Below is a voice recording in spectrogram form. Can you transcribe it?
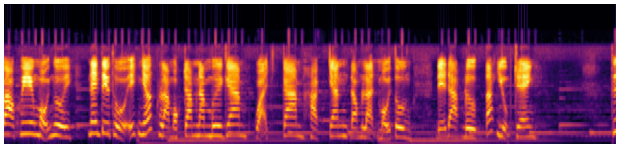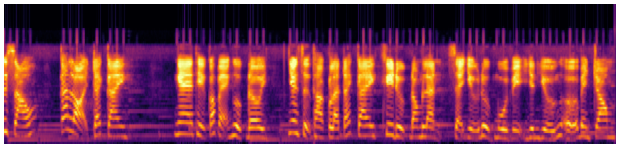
và khuyên mỗi người nên tiêu thụ ít nhất là 150g quả cam hoặc chanh đông lạnh mỗi tuần để đạt được tác dụng trên. Thứ sáu, các loại trái cây. Nghe thì có vẻ ngược đời, nhưng sự thật là trái cây khi được đông lạnh sẽ giữ được mùi vị dinh dưỡng ở bên trong.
